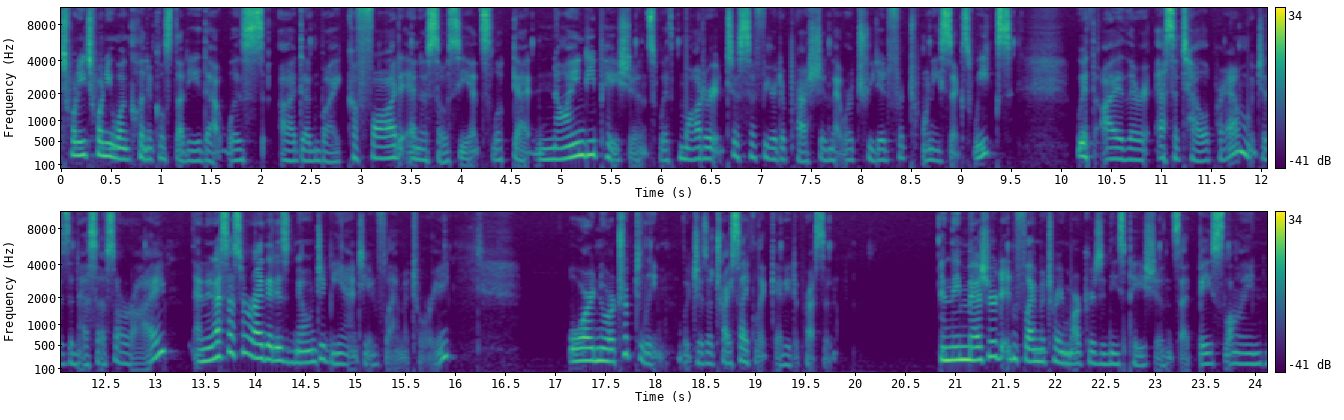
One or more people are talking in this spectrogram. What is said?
A 2021 clinical study that was uh, done by Kofod and Associates looked at 90 patients with moderate to severe depression that were treated for 26 weeks with either escitalopram, which is an SSRI, and an SSRI that is known to be anti inflammatory, or nortriptyline, which is a tricyclic antidepressant. And they measured inflammatory markers in these patients at baseline,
